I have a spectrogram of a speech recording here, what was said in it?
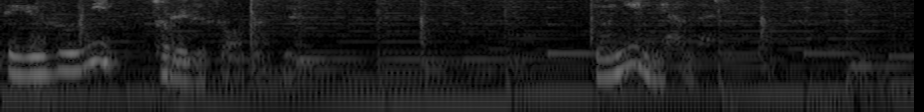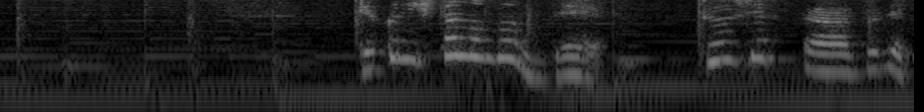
ていうふうに取れるそうなんです。4人に話したと。逆に下の文で Two Sisters で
